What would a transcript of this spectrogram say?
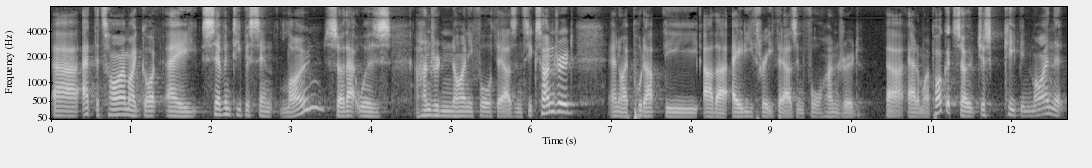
Uh, at the time, I got a 70% loan, so that was 194,600, and I put up the other 83,400 uh, out of my pocket. So just keep in mind that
